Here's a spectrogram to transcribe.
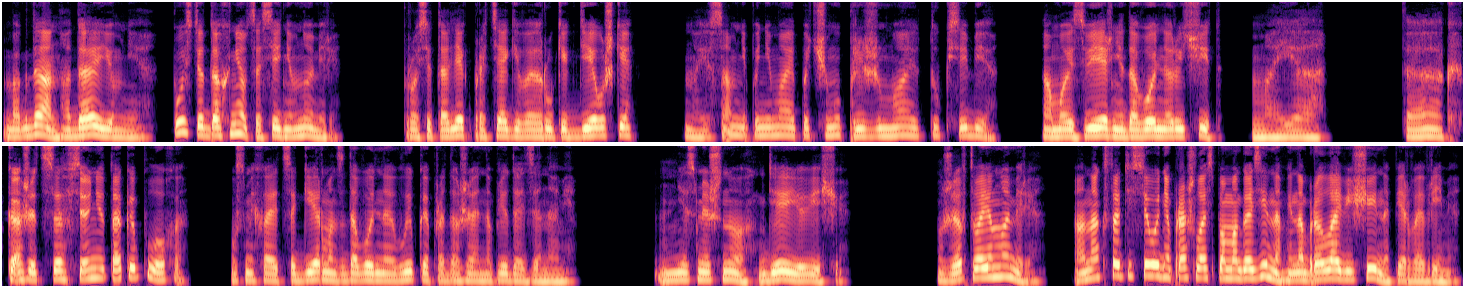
«Богдан, отдай ее мне. Пусть отдохнет в соседнем номере», — просит Олег, протягивая руки к девушке, но я сам не понимаю, почему прижимаю ту к себе. А мой зверь недовольно рычит. «Моя». «Так, кажется, все не так и плохо», — усмехается Герман с довольной улыбкой, продолжая наблюдать за нами. «Не смешно. Где ее вещи?» «Уже в твоем номере. Она, кстати, сегодня прошлась по магазинам и набрала вещей на первое время.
